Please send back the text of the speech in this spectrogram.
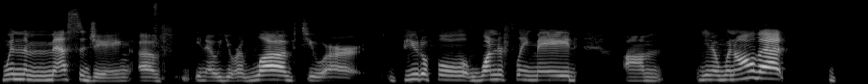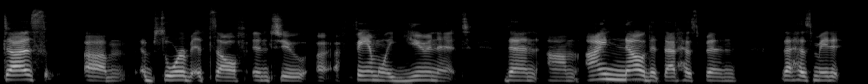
when the messaging of you know you are loved you are beautiful wonderfully made um, you know when all that does um, absorb itself into a, a family unit then um, I know that that has been that has made it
